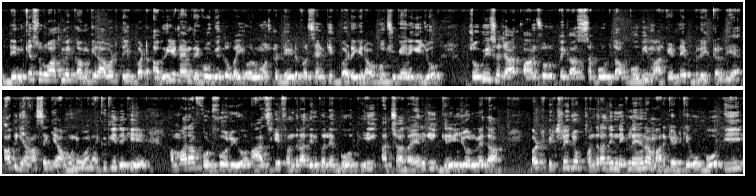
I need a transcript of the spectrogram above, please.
दिन के शुरुआत में कम गिरावट थी बट अभी के टाइम देखोगे तो भाई ऑलमोस्ट डेढ़ परसेंट की बड़ी गिरावट हो चुकी है। यानी कि जो चौबीस हज़ार सौ रुपये का सपोर्ट था, वो भी मार्केट ने ब्रेक कर दिया अब यहाँ से क्या होने वाला है? क्योंकि देखिए, हमारा पोर्टफोलियो आज के पंद्रह दिन पहले बहुत ही अच्छा था। यानी कि ग्रीन जोन में था बट पिछले जो पंद्रह दिन निकले हैं ना मार्केट के, वो बहुत ही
